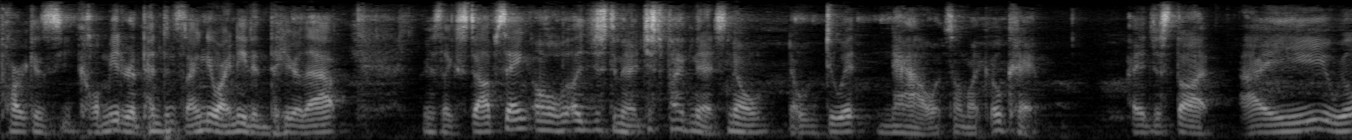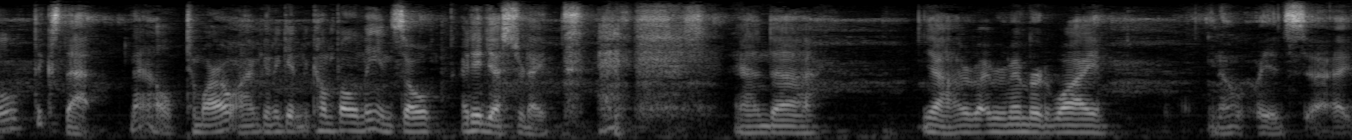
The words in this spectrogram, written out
part because he called me to repentance, and I knew I needed to hear that. He was like, stop saying, oh, uh, just a minute, just five minutes. No, no, do it now. So I'm like, okay. I just thought, I will fix that now. Tomorrow, I'm going to get into Come Follow Me. And so I did yesterday. and, uh, yeah, I, I remembered why you know, it's uh,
